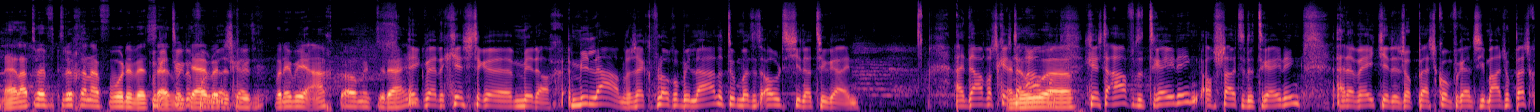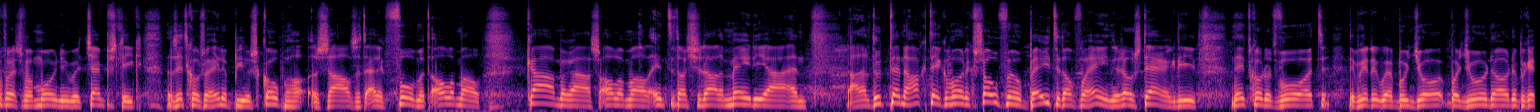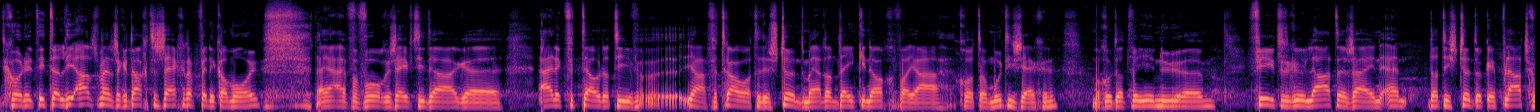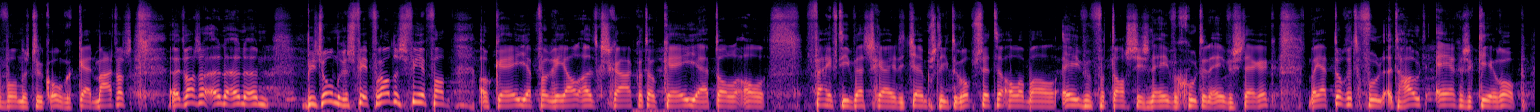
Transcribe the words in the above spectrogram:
Nee, laten we even teruggaan naar voor de wedstrijd. Want jij bent natuurlijk... Wanneer ben je aangekomen in Turijn? Ik ben er gisterenmiddag. Milaan. We zijn gevlogen op Milaan en toen met het autootje naar Turijn. En daar was gisteravond, hoe, eh, gisteravond de training, afsluitende training. En dan weet je, dus zo'n persconferentie. Maar zo'n persconferentie was mooi nu met Champions League. Dan zit gewoon zo'n hele bioscoopzaal. Zit eigenlijk vol met allemaal camera's, allemaal internationale media. En nou, dat doet Ten Hag tegenwoordig zoveel beter dan voorheen. En zo sterk. Die neemt gewoon het woord. Die begint ook met buongior- buongiorno. Die begint gewoon in het Italiaans mensen gedachten te zeggen. Dat vind ik al mooi. Nou ja, en vervolgens heeft hij daar eh, eigenlijk verteld dat hij eh, ja, vertrouwen had in de stunt. Maar ja, dan denk je nog van ja, god, dat moet hij zeggen. Maar goed, dat we hier nu eh 24 uur later zijn en dat die stunt ook heeft plaatsgevonden is natuurlijk ongekend. Maar het was, het was een, een, een bijzondere sfeer. Vooral de sfeer van, oké, je hebt van Real uitgeschakeld. Oké, je hebt al, al 15 wedstrijden de Champions League erop zitten. Allemaal even fantastisch en even goed en even sterk. Maar je hebt toch het gevoel, het houdt ergens een keer op.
